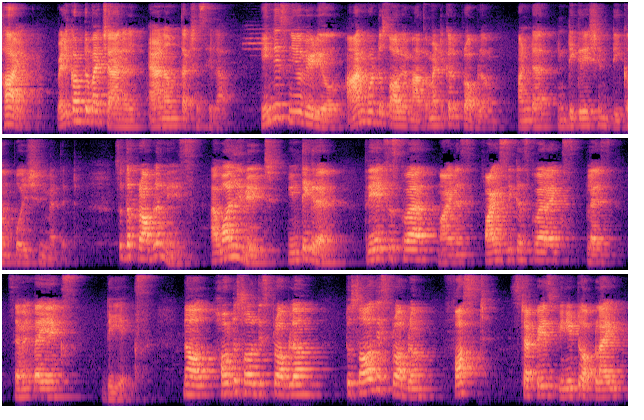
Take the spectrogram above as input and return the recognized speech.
Hi, welcome to my channel Yanam Takshashila. In this new video, I am going to solve a mathematical problem under integration decomposition method. So the problem is evaluate integral 3x square minus 5 secant square x plus 7 by x dx. Now how to solve this problem? To solve this problem, first step is you need to apply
